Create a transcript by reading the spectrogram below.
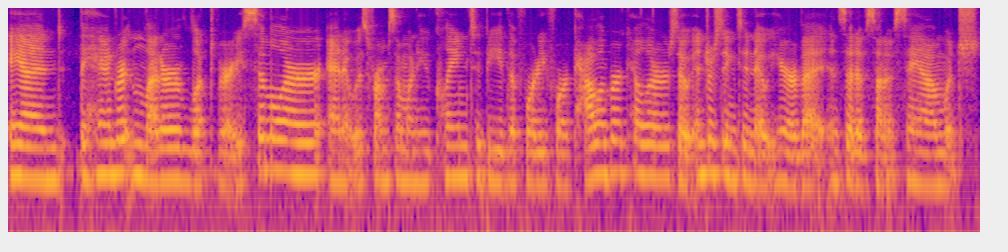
And the handwritten letter looked very similar, and it was from someone who claimed to be the 44 caliber killer. So interesting to note here that instead of Son of Sam, which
